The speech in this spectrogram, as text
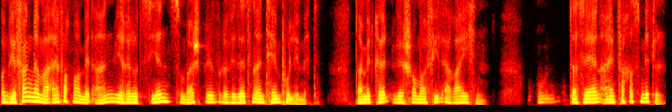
und wir fangen da mal einfach mal mit an, wir reduzieren zum Beispiel oder wir setzen ein Tempolimit. Damit könnten wir schon mal viel erreichen. Und das wäre ein einfaches Mittel.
